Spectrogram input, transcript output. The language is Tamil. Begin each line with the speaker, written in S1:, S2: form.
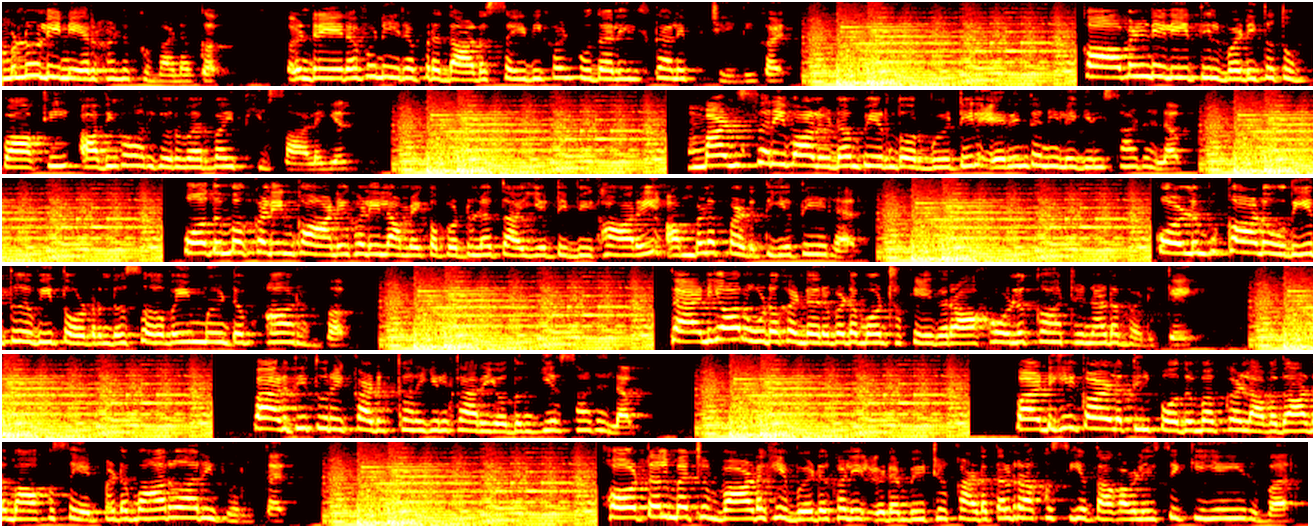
S1: தமிழொலி நேர்களுக்கு வணக்கம். இன்றைய இரவு நேர பிரதான செய்திகள் முதலில் தலைப்புச் செய்திகள். காவல் நிலையத்தில் வெடித்த துப்பாக்கி அதிகாரி ஒருவர் வைத்தியசாலையில். மண் சரிவால் இடம்பெயர்ந்தோர் வீட்டில் எரிந்த நிலையில் சடலம். பொதுமக்களின் காணிகளில் அமைக்கப்பட்டுள்ள தையட்டி விகாரை அம்பலப்படுத்திய தேரர். கொழும்புக்கான உதயதேவி தொடர்ந்து சேவை மீண்டும் ஆரம்பம். தனியார் ஊடக நிறுவனம் ஒன்றுக்கு எதிராக ஒழுக்காற்று நடவடிக்கை. பருத்தித்துறை கடற்கரையில் கரையொதுங்கிய சடலம். பண்டிகை காலத்தில் பொதுமக்கள் அவதானமாக செயற்படுமாறு அறிவுறுத்தல். ஹோட்டல் மற்றும் வாடகை வீடுகளில் இடம்பெற்ற கடத்தல் ரகசிய தகவலை சிக்கிய இருவர்.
